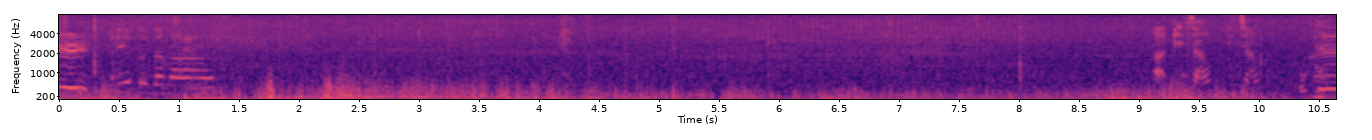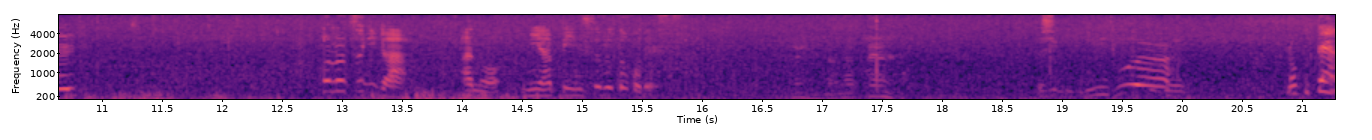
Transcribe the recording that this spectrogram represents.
ありがとうございますこの次があのニアピンするとこです六点7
